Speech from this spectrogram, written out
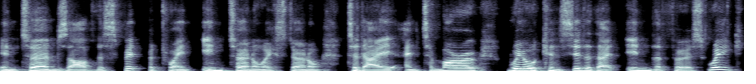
in terms of the split between internal, external today and tomorrow. We will consider that in the first week.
